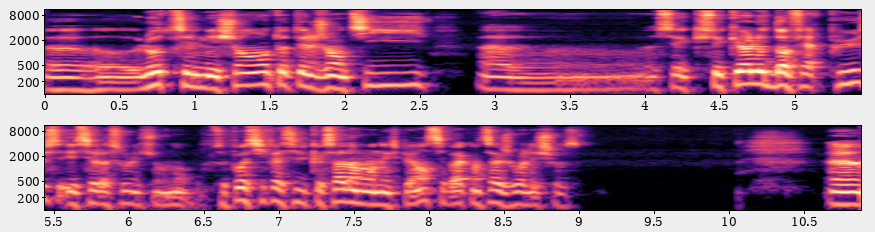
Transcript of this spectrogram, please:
Euh, l'autre, c'est le méchant, toi, t'es le gentil. Euh, c'est que l'autre d'en faire plus, et c'est la solution. Non, c'est pas aussi facile que ça dans mon expérience. C'est pas comme ça que je vois les choses. Euh,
